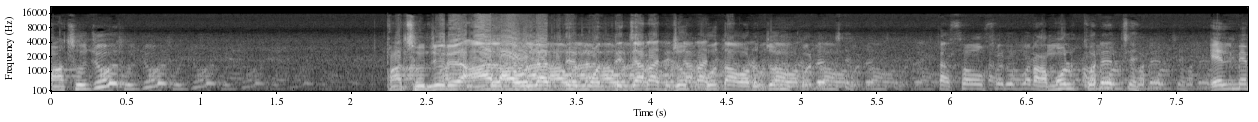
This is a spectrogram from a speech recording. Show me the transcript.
পাঁচ হুজুর? পাঁচ হুজুরের আল আওলাদদের মধ্যে যারা যোগ্যতা অর্জন করেছে তাসাউফের উপর আমল করেছে এলমে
